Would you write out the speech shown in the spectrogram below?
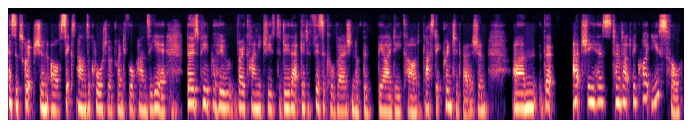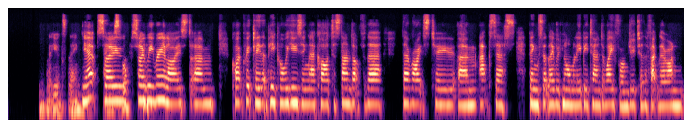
a subscription of six pounds a quarter or 24 pounds a year. Those people who very kindly choose to do that get a physical version of the, the ID card, a plastic printed version um, that actually has turned out to be quite useful that you explain. Yep. So so we realised um, quite quickly that people were using their card to stand up for their their rights to um, access things that they would normally be turned away from due to the fact they're un,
